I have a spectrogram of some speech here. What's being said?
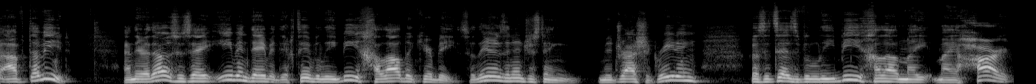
Af David. And there are those who say, even David, libi halal bekirbi. So there's an interesting midrashic reading, because it says, v'libi halal, my, my heart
